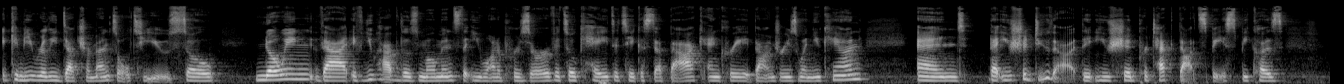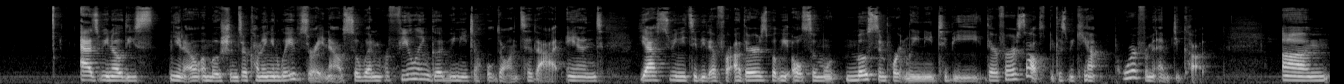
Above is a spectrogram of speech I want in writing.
it can be really detrimental to you. So, knowing that if you have those moments that you want to preserve, it's okay to take a step back and create boundaries when you can, and that you should do that, that you should protect that space because as we know these you know emotions are coming in waves right now. So when we're feeling good we need to hold on to that. And yes we need to be there for others but we also mo- most importantly need to be there for ourselves because we can't pour from an empty cup. Um,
